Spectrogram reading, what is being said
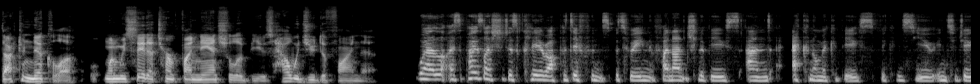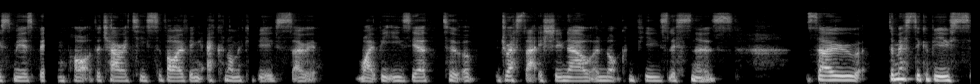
Dr. Nicola. When we say that term financial abuse, how would you define that? Well, I suppose I should just clear up a difference between financial abuse and economic abuse because you introduced me as being part of the charity surviving economic abuse. So it might be easier to uh, address that issue now and not confuse listeners. So, domestic abuse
